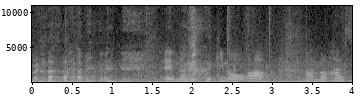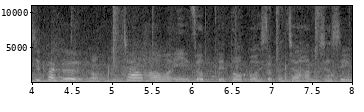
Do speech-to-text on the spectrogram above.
何？えなんか昨日はあのハッシュタグ、チャーハンはいいぞって投稿しとったチャーハンの写真を。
